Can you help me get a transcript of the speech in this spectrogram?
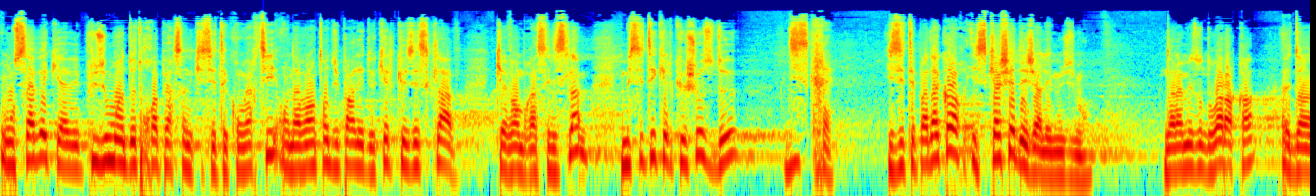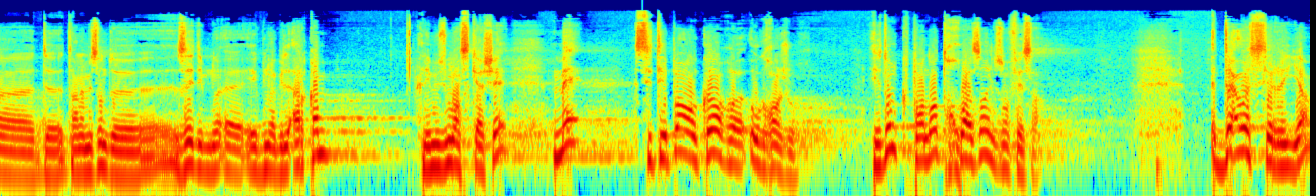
on savait qu'il y avait plus ou moins deux trois personnes qui s'étaient converties. On avait entendu parler de quelques esclaves qui avaient embrassé l'islam, mais c'était quelque chose de discret. Ils n'étaient pas d'accord, ils se cachaient déjà les musulmans. Dans la maison de Waraqa, euh, dans, la maison de Zayd ibn, euh, ibn Abil Arqam, les musulmans se cachaient, mais c'était pas encore euh, au grand jour. Et donc pendant trois ans, ils ont fait ça. Da'wa sirriya,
